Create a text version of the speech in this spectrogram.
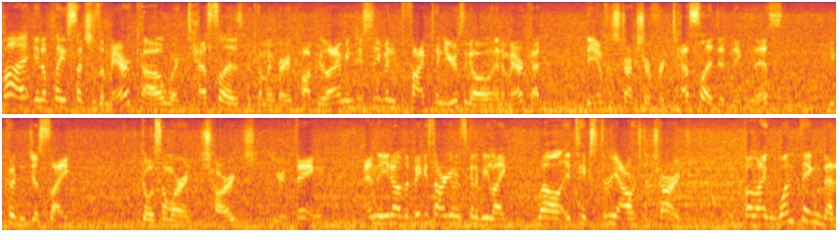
But in a place such as America, where Tesla is becoming very popular, I mean, just even five, ten years ago in America, the infrastructure for Tesla didn't exist. You couldn't just like go somewhere and charge your thing. And you know, the biggest argument is going to be like, well, it takes three hours to charge. But like one thing that,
